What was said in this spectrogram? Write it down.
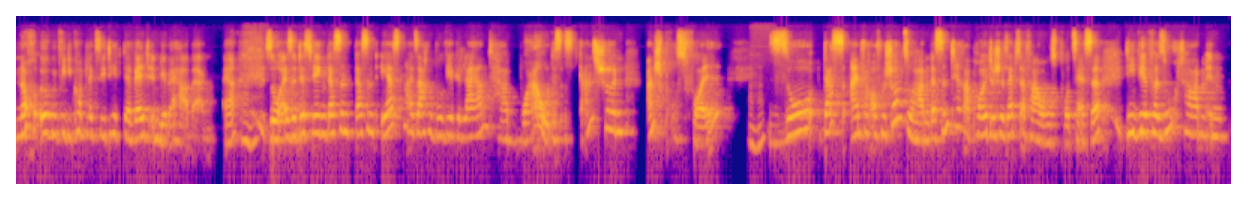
noch irgendwie die Komplexität der Welt in mir beherbergen. Ja? Mhm. So, also deswegen, das sind, das sind erstmal Sachen, wo wir gelernt haben, wow, das ist ganz schön anspruchsvoll, mhm. so das einfach auf dem Schirm zu haben. Das sind therapeutische Selbsterfahrungsprozesse, die wir versucht haben, in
